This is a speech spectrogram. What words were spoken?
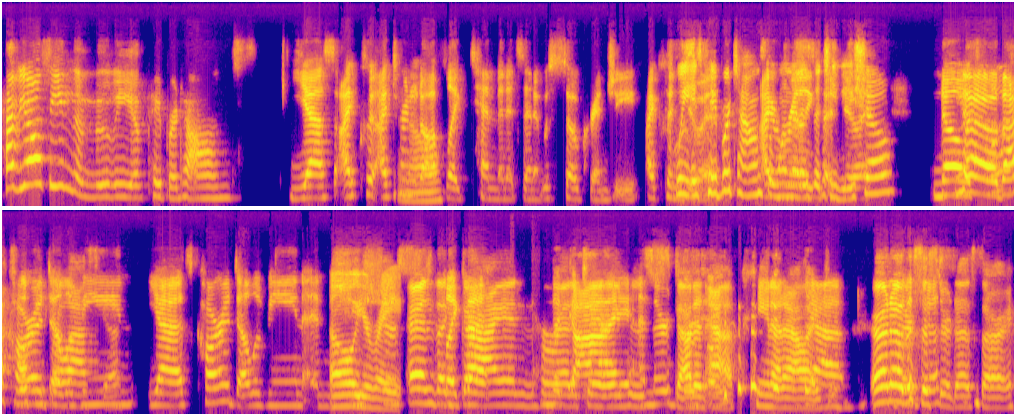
Have y'all seen the movie of Paper Towns? Yes, I could. I turned it off like ten minutes in. It was so cringy. I couldn't. wait, do is it. Paper Towns the I one really that is a couldn't do TV it. Show? No, No, it's that's Cara Looking. Delevingne. Yeah, it's Cara Delevingne, and Oh, you're right. just, And the like guy that. in guy, Hereditary and who's they're- got an both- app, peanut allergy. Yeah, Oh no, the sister just- does. Sorry.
